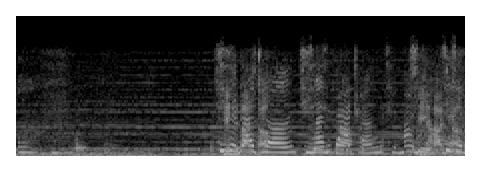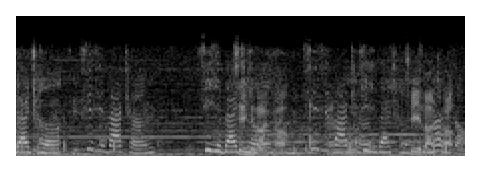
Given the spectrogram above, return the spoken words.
嗯。谢谢大成，请慢走。谢谢大成，请慢走。谢谢大成，谢谢大成。谢谢大成，谢谢大成，谢谢大成，谢谢大成，谢谢大成，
